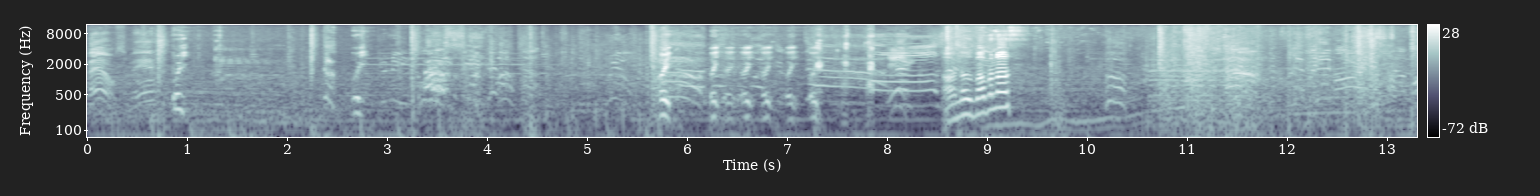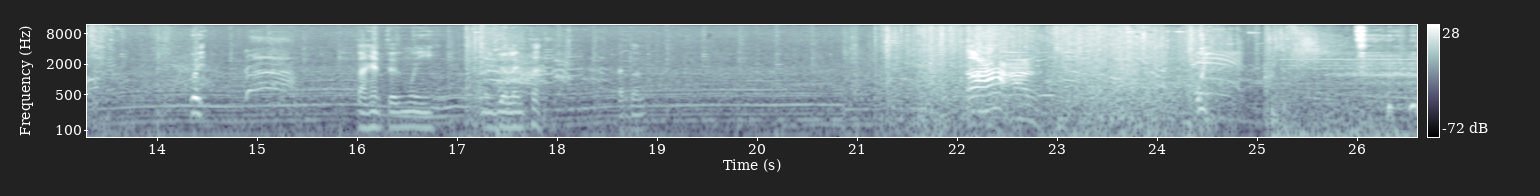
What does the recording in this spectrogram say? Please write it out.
bounce, man. Uy. Uy. Uy, uy, uy, uy, uy, uy, uy. Vámonos, vámonos. La gente es muy, muy violenta. Perdón. ¡Ah! Uy.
